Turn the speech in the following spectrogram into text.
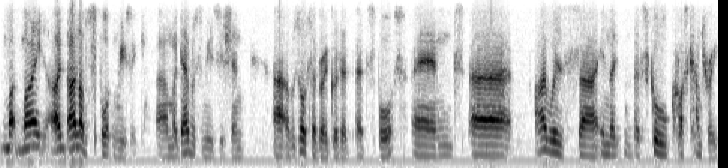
my, my I, I love sport and music. Uh, my dad was a musician. Uh, I was also very good at, at sport, and uh, I was uh, in the, the school cross country,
